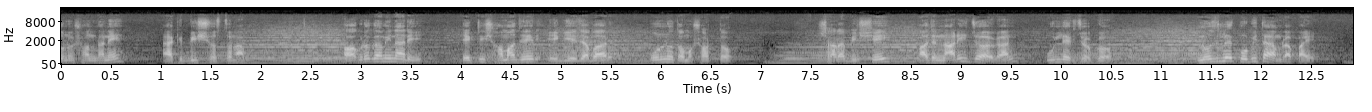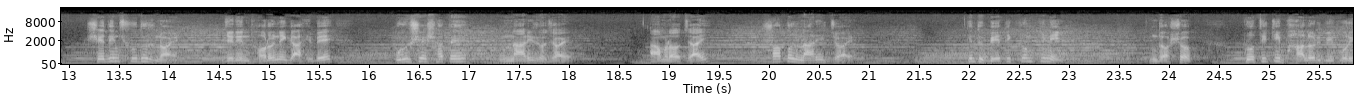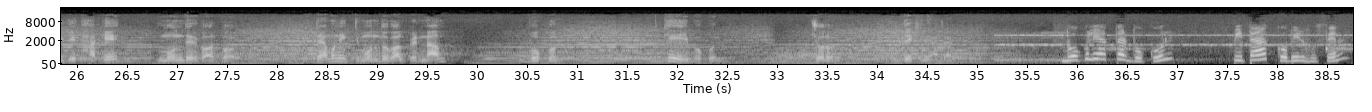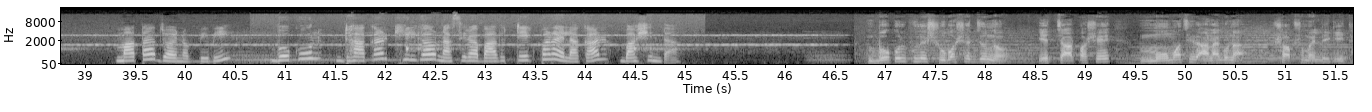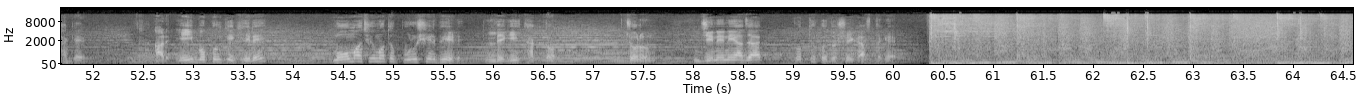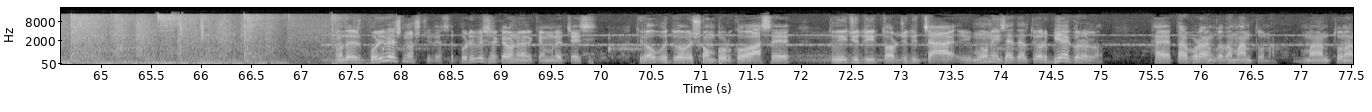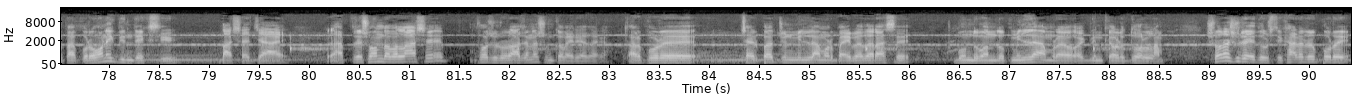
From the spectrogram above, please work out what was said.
অনুসন্ধানে এক বিশ্বস্ত নাম। অগ্রগামী নারী একটি সমাজের এগিয়ে যাবার অন্যতম শর্ত। সারা বিশ্বেই আজ নারীর জয়গান উল্লেখযোগ্য। নজরুলের কবিতা আমরা পাই, সেদিন সুদূর নয়, যেদিন ধরণী গাহিবে পুরুষের সাথে নারীরও জয়। আমরাও চাই সকল নারীর জয়। কিন্তু ব্যতিক্রম কি নেই? দর্শক, প্রতিটি ভালোর বিপরীতে থাকে মন্দের গল্প। তেমন একটি মন্দ গল্পের নাম বকুল। কে এই বকুল? চলুন দেখে নেওয়া যাক। বকুলি আক্তার বকুল পিতা কবির হোসেন মাতা জয়নব বিবি বকুল ঢাকার খিলগাঁও নাসিরাবাদ টেকপাড়া এলাকার বাসিন্দা। বকুল ফুলের সুবাসের জন্য এর চারপাশে মৌমাছির আনাগোনা সবসময় লেগেই থাকে। আর এই বকুলকে ঘিরে মৌমাছির মতো পুরুষের ভিড় লেগেই থাকতো। চলুন জেনে নেওয়া যাক প্রত্যক্ষদর্শীর কাছ থেকে। আমাদের পরিবেশ নষ্ট হইতেছে। পরিবেশের কারণে আর কি আমরা চাইছি তুই অবৈধভাবে সম্পর্ক আছে। তুই যদি, তোর যদি চাই, মনে চাই, তাহলে তুই ওর বিয়ে করে লো। হ্যাঁ তারপরে আমি কথা মানতো না। মানতো না, তারপরে অনেক দিন দেখছি, বাসায় যায়। রাত্রে সন্ধ্যাবেলা আসে, ফজর রাজানা শুনকা বাইরে থাকা। তারপরে চার পাঁচজন মিললে আমার ভাই বাদার আছে বন্ধু বান্ধব মিললে আমরা একদিন কাউরে ধরলাম সরাসরি ধরছি খাড়ের উপরে।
